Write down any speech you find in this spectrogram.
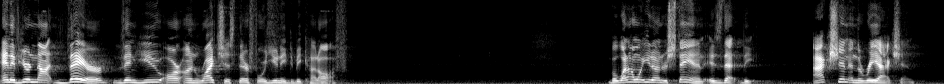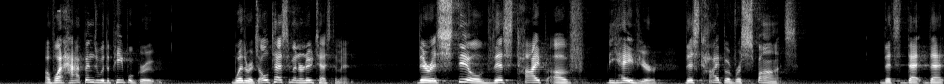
And if you're not there, then you are unrighteous, therefore, you need to be cut off. But what I want you to understand is that the action and the reaction of what happens with the people group, whether it's Old Testament or New Testament, there is still this type of behavior, this type of response that's, that, that,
